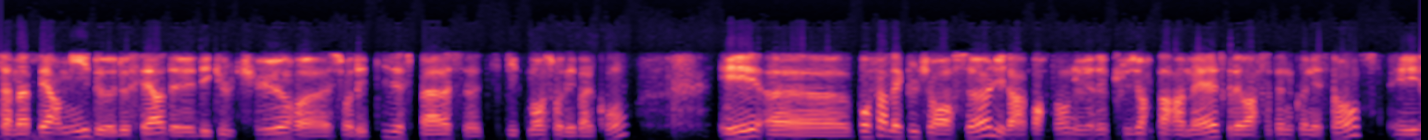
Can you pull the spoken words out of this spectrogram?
Ça m'a permis de, de faire des, des cultures euh, sur des petits espaces, euh, typiquement sur des balcons. Et euh, pour faire de la culture hors sol, il est important de gérer plusieurs paramètres d'avoir certaines connaissances. Et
